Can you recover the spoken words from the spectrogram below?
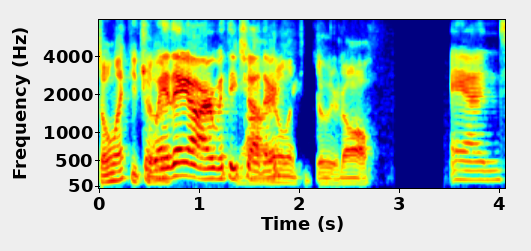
Don't like each the other. The way they are with each Wow, other. They don't like each other at all. and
